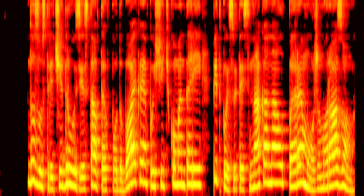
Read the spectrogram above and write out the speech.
До зустрічі, друзі. Ставте вподобайки, пишіть коментарі, підписуйтесь на канал. Переможемо разом.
